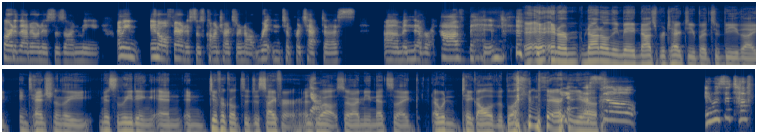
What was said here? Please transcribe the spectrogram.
part of that onus is on me. I mean, in all fairness, those contracts are not written to protect us. Um, and never have been. and, and, are not only made not to protect you, but to be like intentionally misleading and and difficult to decipher as yeah. well. So I mean, that's like I wouldn't take all of the blame there. Yeah. You know. So it was a tough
